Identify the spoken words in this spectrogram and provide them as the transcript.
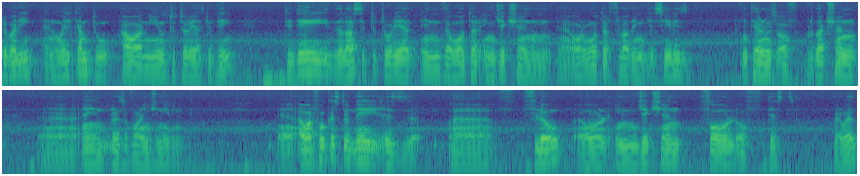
everybody and welcome to our new tutorial today. Today the last tutorial in the water injection uh, or water flooding series in terms of production uh, and reservoir engineering. Uh, our focus today is uh, flow or injection fall off test. Very well.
